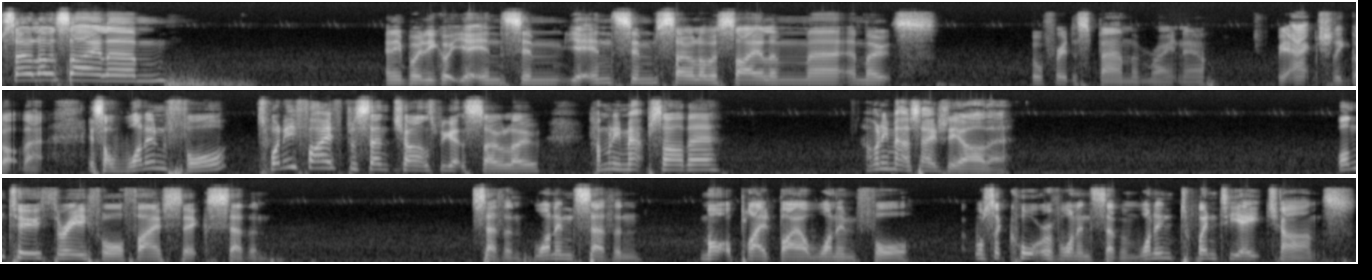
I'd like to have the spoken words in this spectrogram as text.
Solo Asylum! Anybody got your in-sim your in-sim Solo Asylum uh, emotes? Feel free to spam them right now. We actually got that. It's a 1 in 4, 25% chance we get solo. How many maps are there? How many maps actually are there? One, two, three, four, five, six, seven. Seven. One in seven multiplied by a one in four. What's a quarter of one in seven? One in 28 chance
